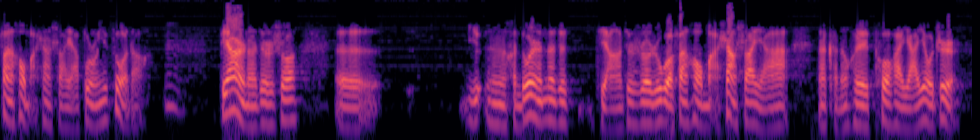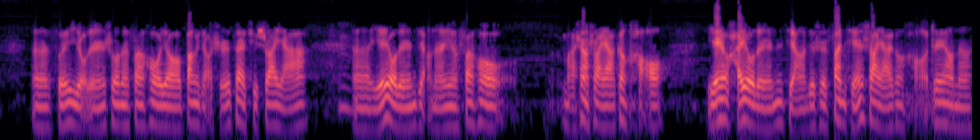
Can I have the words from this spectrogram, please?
饭后马上刷牙不容易做到。嗯。第二呢，就是说，呃。有嗯，很多人呢就讲，就是说，如果饭后马上刷牙，那可能会破坏牙釉质。嗯，所以有的人说呢，饭后要半个小时再去刷牙。嗯，也有的人讲呢，因为饭后马上刷牙更好。也有还有的人讲，就是饭前刷牙更好，这样呢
